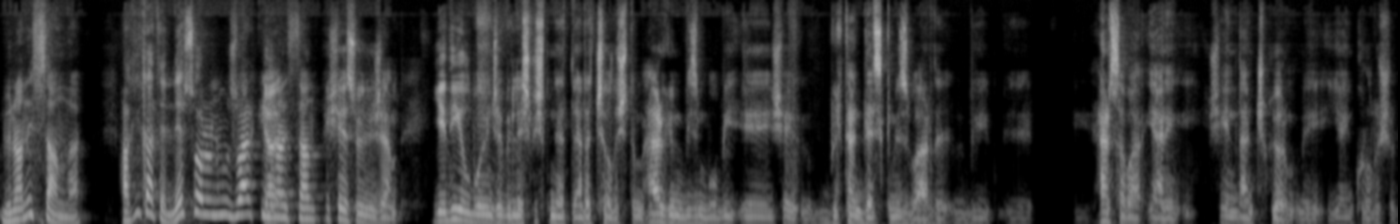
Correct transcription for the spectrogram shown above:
Yunanistan'la hakikaten ne sorunumuz var ki Ya- Yunanistan Bir şey söyleyeceğim. 7 yıl boyunca Birleşmiş Milletler'de çalıştım. Her gün bizim bu bir e, şey bülten deskimiz vardı. Bir, her sabah yani şeyinden çıkıyorum yayın kuruluşu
